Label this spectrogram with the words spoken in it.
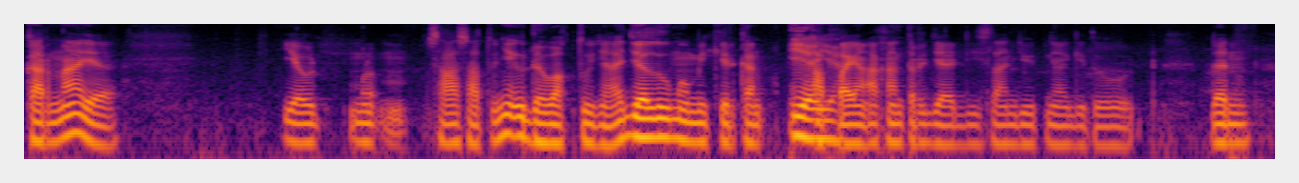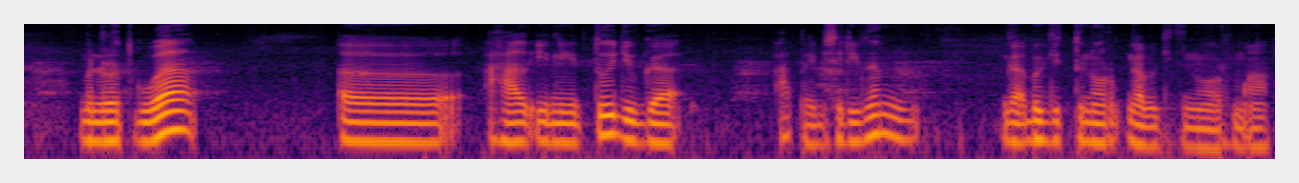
karena ya ya salah satunya udah waktunya aja lu memikirkan Iya, apa iya. yang akan terjadi selanjutnya gitu dan menurut gua eh hal ini tuh juga apa ya bisa dibilang nggak begitu norm nggak begitu normal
